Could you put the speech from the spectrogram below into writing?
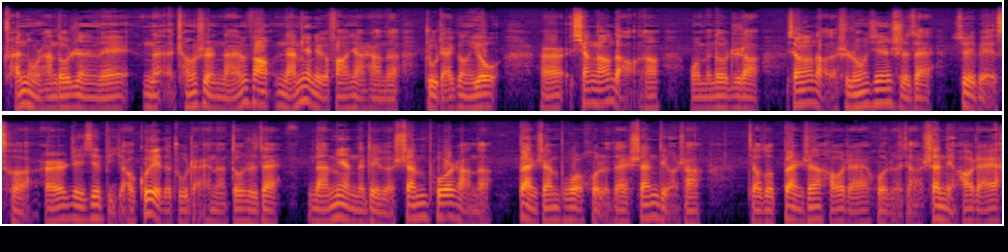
传统上都认为南城市南方南面这个方向上的住宅更优，而香港岛呢，我们都知道。香港岛的市中心是在最北侧，而这些比较贵的住宅呢，都是在南面的这个山坡上的半山坡，或者在山顶上，叫做半山豪宅或者叫山顶豪宅啊。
